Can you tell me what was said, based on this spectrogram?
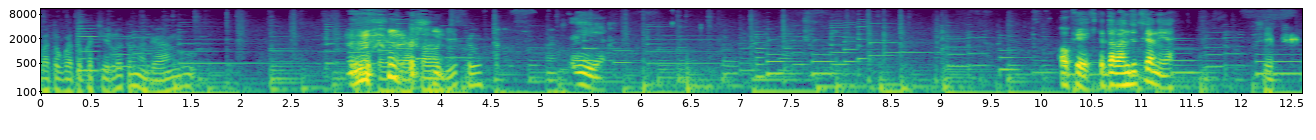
batuk-batuk kecil lo tuh ngeganggu. Kayak gatal gitu. Iya. Oke kita lanjutkan ya. Sip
